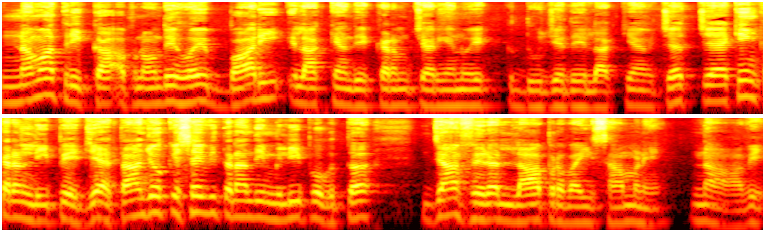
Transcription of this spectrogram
ਨਵਾਂ ਤਰੀਕਾ ਅਪਣਾਉਂਦੇ ਹੋਏ ਬਾਹਰੀ ਇਲਾਕਿਆਂ ਦੇ ਕਰਮਚਾਰੀਆਂ ਨੂੰ ਇੱਕ ਦੂਜੇ ਦੇ ਇਲਾਕਿਆਂ ਵਿੱਚ ਚੈਕਿੰਗ ਕਰਨ ਲਈ ਭੇਜਿਆ ਤਾਂ ਜੋ ਕਿਸੇ ਵੀ ਤਰ੍ਹਾਂ ਦੀ ਮਿਲੀ ਭੁਗਤ ਜਾਂ ਫਿਰ ਲਾਪਰਵਾਹੀ ਸਾਹਮਣੇ ਨਾ ਆਵੇ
